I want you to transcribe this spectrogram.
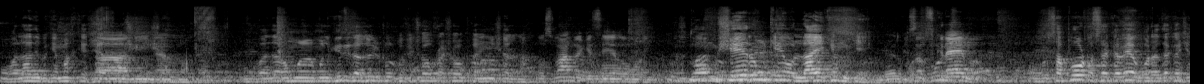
او ولادي به مخکې خیر شي ان شاء الله ودا ملګری دغه ټول به شوب را شوب کوي ان شاء الله عثمان به کې سي دوم شیرم کې او لایکم کې سبسکرایب سپورټ سره کوي ګوره ځکه چې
